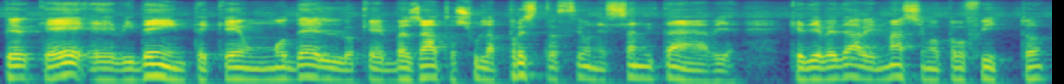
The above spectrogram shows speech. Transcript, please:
perché è evidente che è un modello che è basato sulla prestazione sanitaria che deve dare il massimo profitto,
